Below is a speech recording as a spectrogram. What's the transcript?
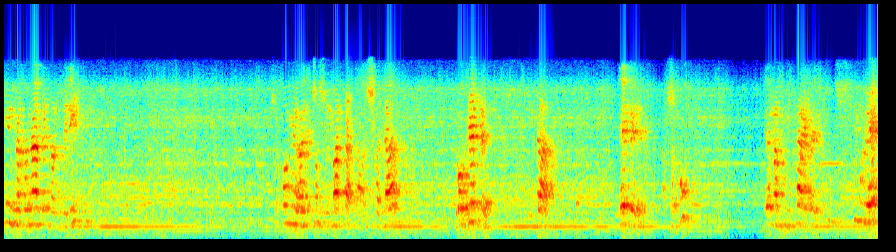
עם מכונה וברזלית שחומר הריטוש למטה ההשחזה ועוטפת את הלבל השפוף ומכניסה את הריטוש. שימו לב,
